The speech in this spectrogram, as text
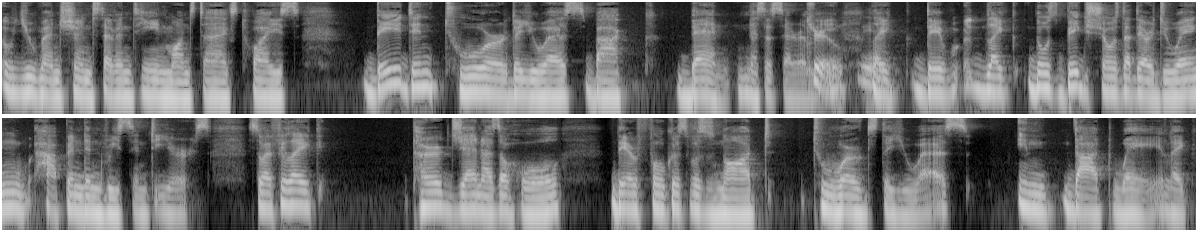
you mentioned, 17, Monsta X twice, they didn't tour the US back then necessarily. True, yeah. Like they like those big shows that they're doing happened in recent years. So I feel like third gen as a whole, their focus was not towards the US in that way. Like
